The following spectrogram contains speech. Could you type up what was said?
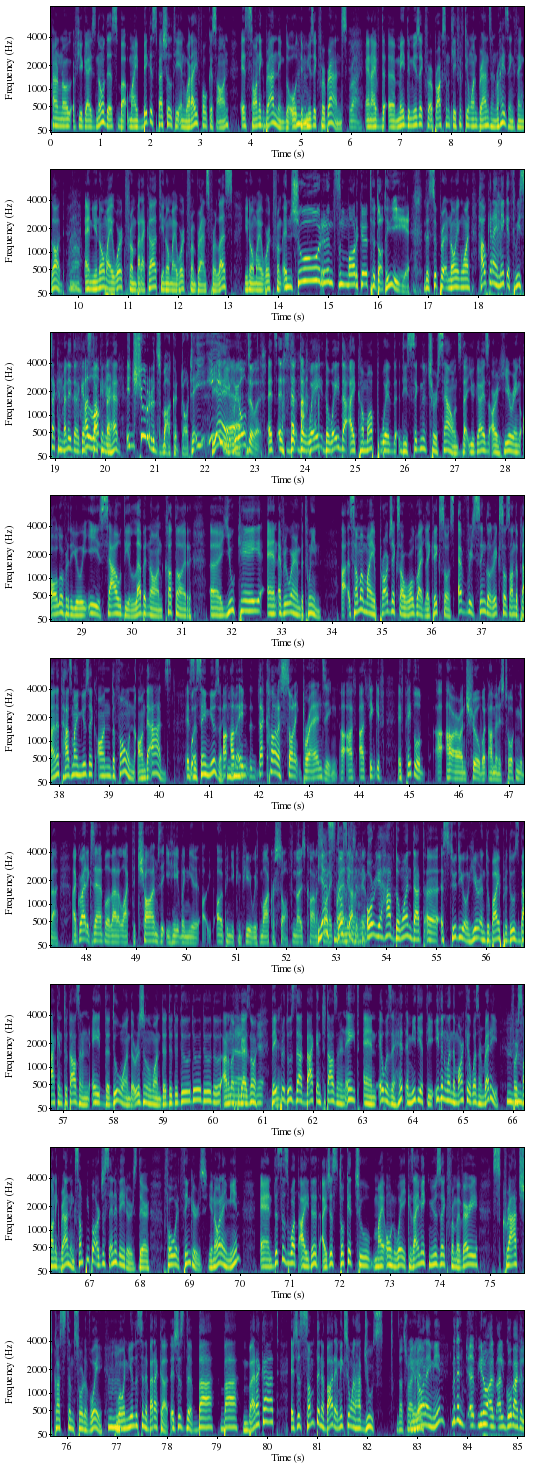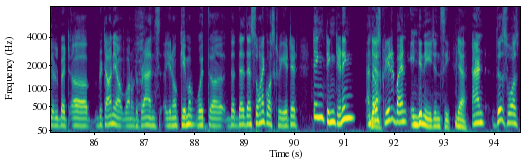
I don't know if you guys know this, but my biggest specialty and what I focus on is sonic branding, the the music for brands. Right. And I've uh, made the music for approximately 51 brands and rising, thank God. Wow. And you know my work from Barakat, you know my work from Brands for Less, you know my work from insurancemarket.ae, the super annoying one. How can I make a three second melody that gets I stuck love in that. your head? Insurancemarket.ae. Yeah, we all do it. It's it's the, the way the way that I come up with the signature sounds that you guys are hearing all over the UAE, Saudi, Lebanon, Qatar, uh, UK, and everywhere in between. Uh, some of my projects are worldwide, like Rixos. Every single Rixos on the planet has my music on the phone, on the ads. It's the same music. I, I mean, that kind of sonic branding. I, I I think if if people are, are unsure what Amin is talking about, a great example of that are like the chimes that you hear when you open your computer with Microsoft and those kind of Yes, sonic those brandings kind of, things. or you have the one that uh, a studio here in Dubai produced back in 2008, the Do one, the original one, the do do do do do do. I don't know if you guys know. yeah. They produced that back in 2008, and it was a hit immediately, even when the market wasn't ready Mm-hmm. for sonic branding. Some people are just innovators; they're forward thinkers. You know what I mean? And this is what I did. I just took it to my own way because I make music from a very scratch, custom sort of way. Mm-hmm. Well, when you listen to Barakat, it's just the ba ba Barakat. It's just something about it. it makes you want to have juice. That's right. You know yeah. what I mean? But then, uh, you know, I'll, I'll go back a little bit. Uh, Britannia, one of the brands, you know, came up with uh, the, the, their Sonic was created, ting, ting, ting, ding, and that Yeah. was created by an Indian agency. Yeah. And this was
